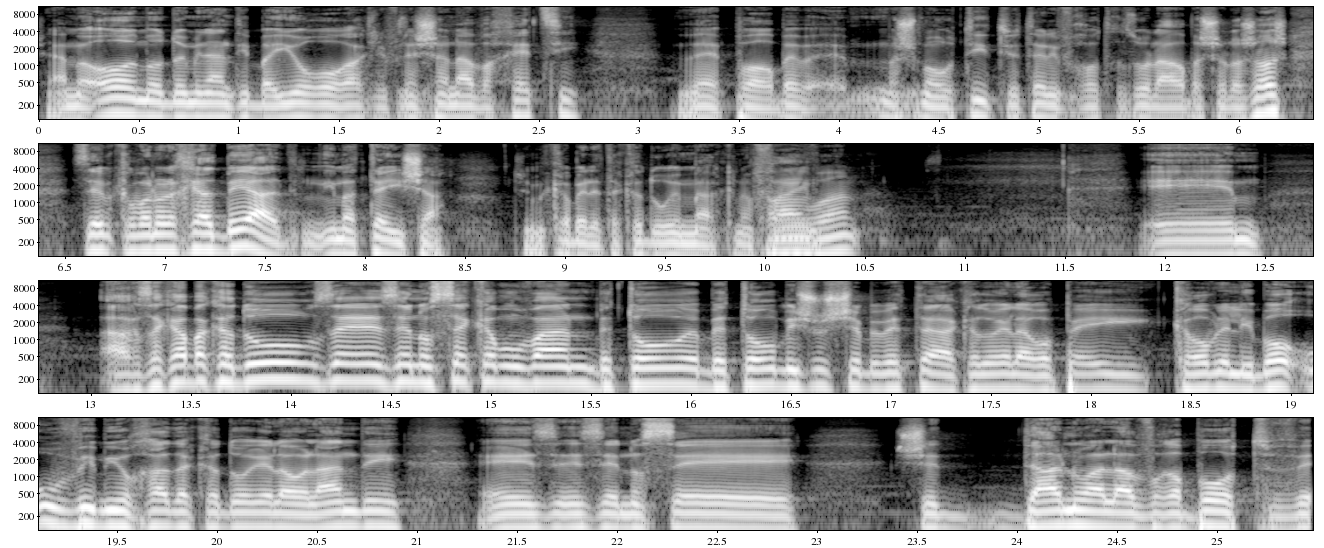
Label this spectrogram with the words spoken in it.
שהיה מאוד מאוד דומיננטי ביורו רק לפני שנה וחצי, ופה הרבה משמעותית יותר נבחרות חזרו ל-4-3-3. זה כמובן הולך יד ביד עם התשע, שמקבל את הכדורים מהכנפיים. כמובן. ההחזקה בכדור זה, זה נושא כמובן בתור, בתור מישהו שבאמת הכדורגל האירופאי קרוב לליבו, ובמיוחד הכדורגל ההולנדי. אה, זה, זה נושא שדנו עליו רבות, ו...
